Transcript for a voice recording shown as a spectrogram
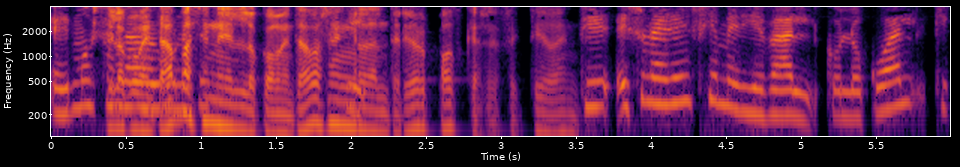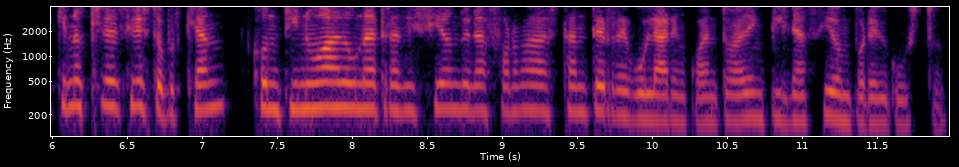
hemos lo comentabas, en el, lo comentabas en el anterior podcast, efectivamente. Es una herencia medieval, con lo cual, ¿qué, ¿qué, nos quiere decir esto? Porque han continuado una tradición de una forma bastante regular en cuanto a la inclinación por el gusto.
